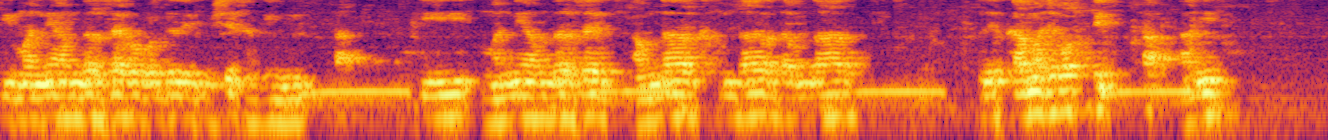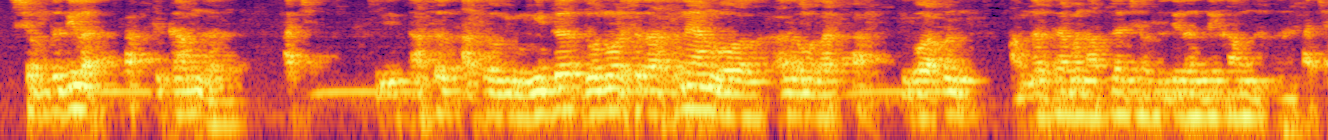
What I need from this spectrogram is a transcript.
की मान्य आमदार साहेबाबद्दल एक विषय सांगेल मी हा. की मान्य आमदार साहेब आमदार खामदार दमदार म्हणजे कामाच्या बाबतीत हा. आणि शब्द दिला. ते काम झालं अच्छा आणि असं असं मी तर दोन वर्षात असं नाही अनुभव आला- आला मला हा. की बुवा आपण आमदार साहेबांना आपल्याला शब्द दिला आणि ते काम झालं अच्छा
